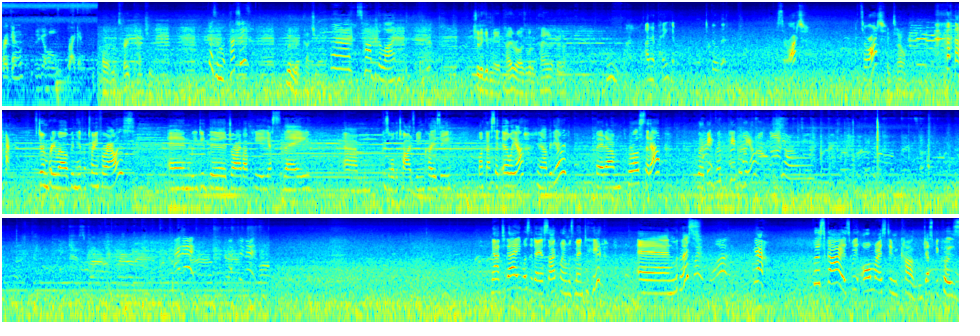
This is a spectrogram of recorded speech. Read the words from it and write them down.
broken There you go home. broken Oh, it looks very patchy. doesn't look patchy A little bit patchy. uh, it's hard with the light Should have given me a pay rise, would have painted it better. I didn't pay him to build it. It's alright it's alright You can tell. it's doing pretty well. I've been here for 24 hours and we did the drive up here yesterday because of all the tides being crazy. Like I said earlier in our video but um, we're all set up. We've got a big group of people here day a cyclone was meant to hit and look at this. Wait, what? Yeah. Blue skies. We almost didn't come just because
